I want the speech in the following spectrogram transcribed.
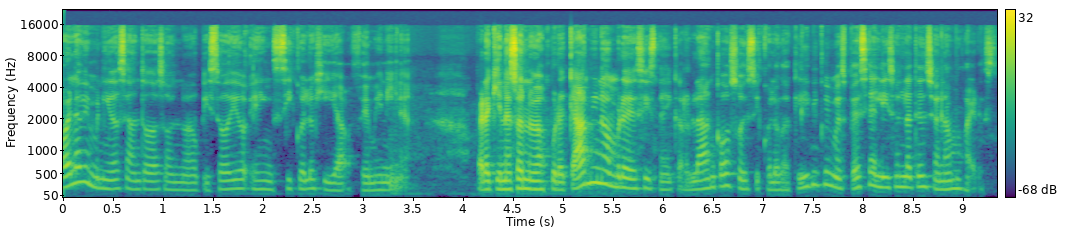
hola, bienvenidos sean todos a un nuevo episodio en Psicología Femenina. Para quienes son nuevas por acá, mi nombre es Isnaikar Blanco, soy psicóloga clínico y me especializo en la atención a mujeres,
